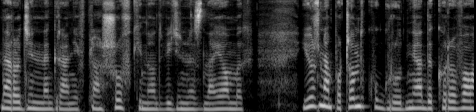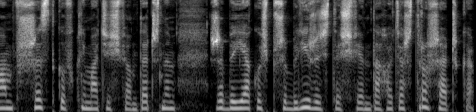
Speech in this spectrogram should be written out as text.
na rodzinne granie w planszówki, na odwiedziny znajomych. Już na początku grudnia dekorowałam wszystko w klimacie świątecznym, żeby jakoś przybliżyć te święta chociaż troszeczkę.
